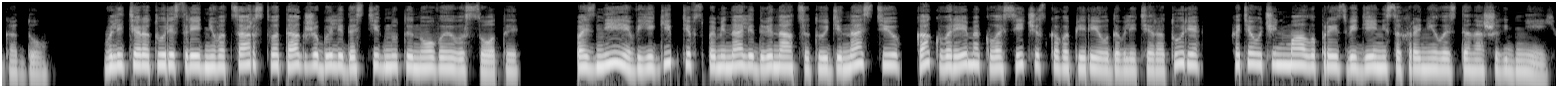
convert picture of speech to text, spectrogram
году. В литературе Среднего Царства также были достигнуты новые высоты. Позднее в Египте вспоминали двенадцатую династию как время классического периода в литературе, хотя очень мало произведений сохранилось до наших дней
